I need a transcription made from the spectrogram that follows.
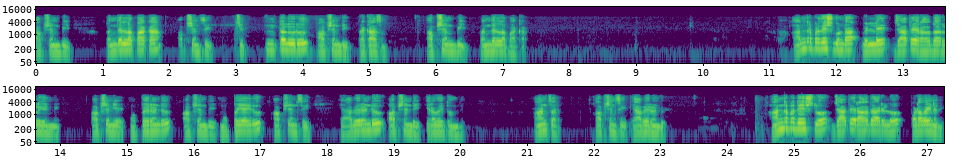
option B Pandellapaka option C Chintaluru option D Prakasam option B Pandellapaka. Andhra Pradesh గుండా వెళ్ళే జాతీయ రహదారులు ఎన్ని? ఆప్షన్ ఏ ముప్పై రెండు ఆప్షన్ బి ముప్పై ఐదు ఆప్షన్ సి యాభై రెండు ఆప్షన్ డి ఇరవై తొమ్మిది. ఆన్సర్ ఆప్షన్ సి యాభై రెండు. ఆంధ్రప్రదేశ్లో జాతీయ రహదారిలో పొడవైనది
